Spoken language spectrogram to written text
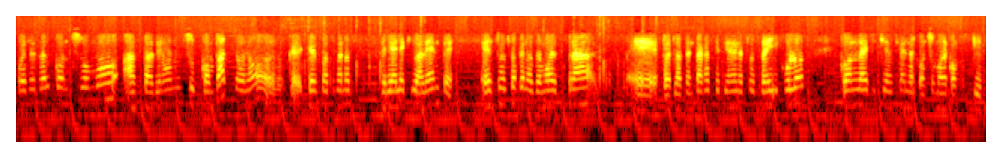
pues es el consumo hasta de un subcompacto, ¿no? Que, que más o menos sería el equivalente. Eso es lo que nos demuestra eh, pues las ventajas que tienen estos vehículos con la eficiencia en el consumo de combustible.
